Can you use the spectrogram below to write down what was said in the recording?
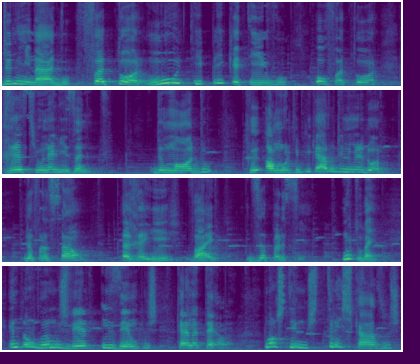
denominado fator multiplicativo ou fator racionalizante, de modo que ao multiplicar o denominador da fração, a raiz vai desaparecer. Muito bem, então vamos ver exemplos cá na tela. Nós temos três casos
